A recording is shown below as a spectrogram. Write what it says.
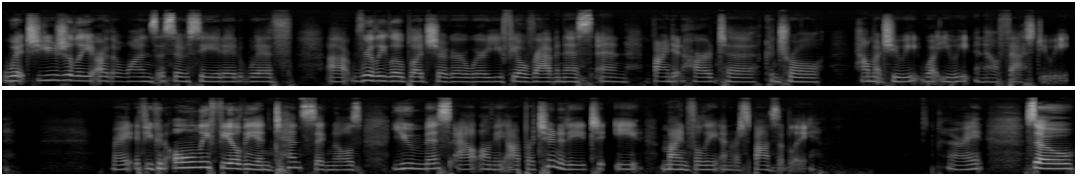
which usually are the ones associated with uh, really low blood sugar, where you feel ravenous and find it hard to control how much you eat, what you eat, and how fast you eat. Right? If you can only feel the intense signals, you miss out on the opportunity to eat mindfully and responsibly. All right. So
